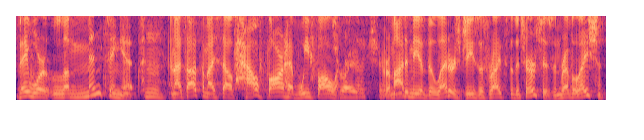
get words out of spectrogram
they were lamenting it. Hmm. And I thought to myself, how far have we fallen? That's right. So true. It reminded me of the letters Jesus writes to the churches in Revelation.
